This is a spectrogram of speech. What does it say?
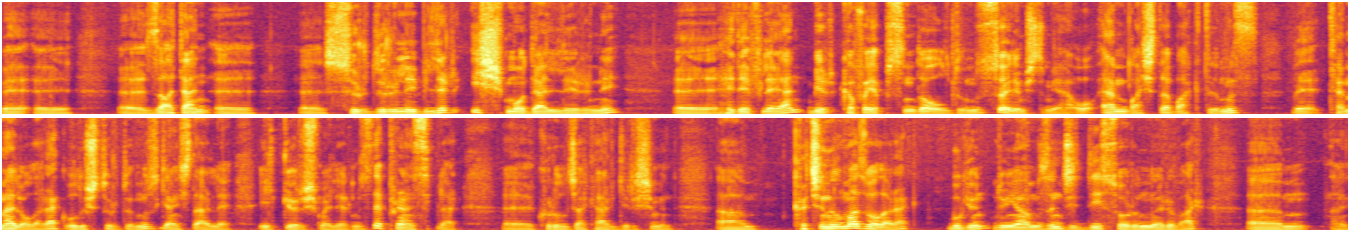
ve e, e, zaten e, e, sürdürülebilir iş modellerini e, hedefleyen bir kafa yapısında olduğumuzu söylemiştim. Yani o en başta baktığımız ve temel olarak oluşturduğumuz gençlerle ilk görüşmelerimizde prensipler e, kurulacak her girişimin. E, kaçınılmaz olarak bugün dünyamızın ciddi sorunları var. E, hani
